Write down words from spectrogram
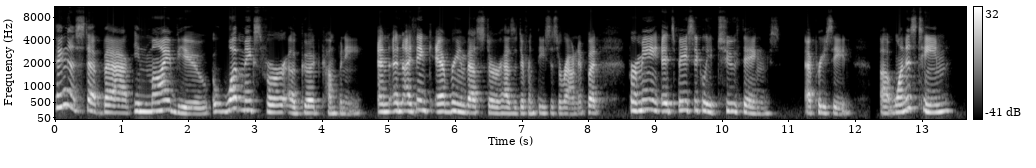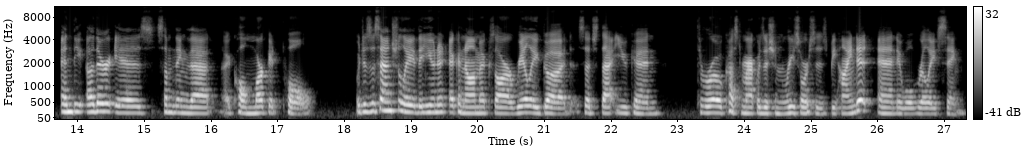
Taking a step back, in my view, what makes for a good company? And, and I think every investor has a different thesis around it, but for me, it's basically two things at pre seed. Uh, one is team, and the other is something that I call market pull, which is essentially the unit economics are really good such that you can throw customer acquisition resources behind it and it will really sing.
